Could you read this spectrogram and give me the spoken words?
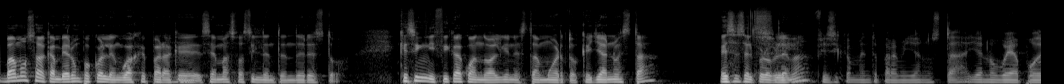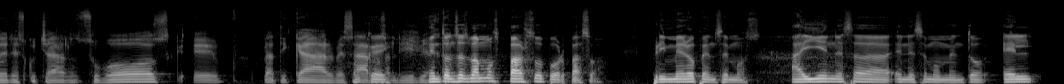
Vamos a cambiar un poco el lenguaje para que sea más fácil de entender esto. ¿Qué significa cuando alguien está muerto? ¿Que ya no está? ¿Ese es el problema? Sí, físicamente para mí ya no está. Ya no voy a poder escuchar su voz, eh, platicar, besarnos, Ok. salir, viajar. Entonces vamos paso por paso. Primero pensemos, ahí en, esa, en ese momento, él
